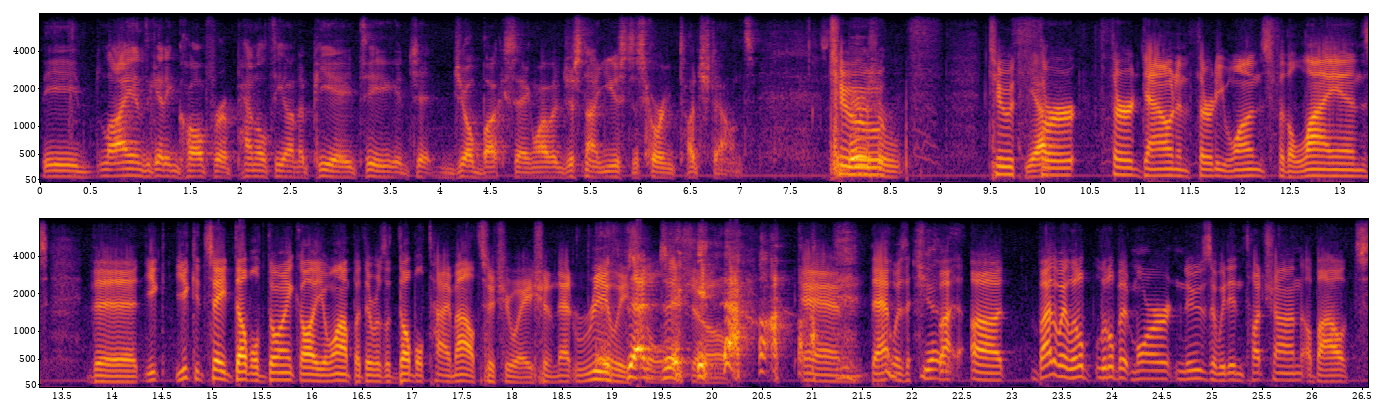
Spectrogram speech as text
the Lions getting called for a penalty on a PAT. And J- Joe Buck saying, "Well, they're just not used to scoring touchdowns." So Two, were- two Yep. third third down and 31s for the Lions. The you you could say double doink all you want, but there was a double timeout situation that really That- stole the show. and that was. Just- But, uh, by the way, a little little bit more news that we didn't touch on about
